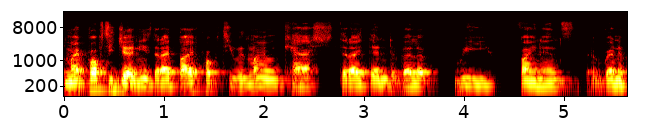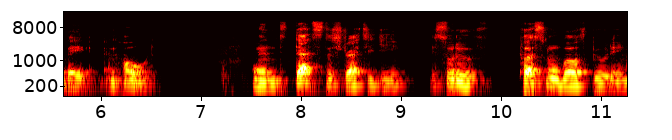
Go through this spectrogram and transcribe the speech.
my property journey is that I buy property with my own cash that I then develop, re finance, renovate, and hold. And that's the strategy. It's sort of personal wealth building.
